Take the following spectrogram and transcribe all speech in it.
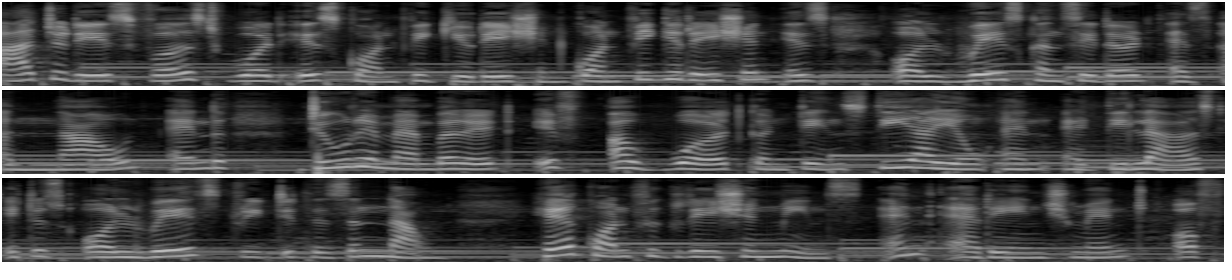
Our today's first word is configuration. Configuration is always considered as a noun, and do remember it if a word contains tion at the last, it is always treated as a noun. Here configuration means an arrangement of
